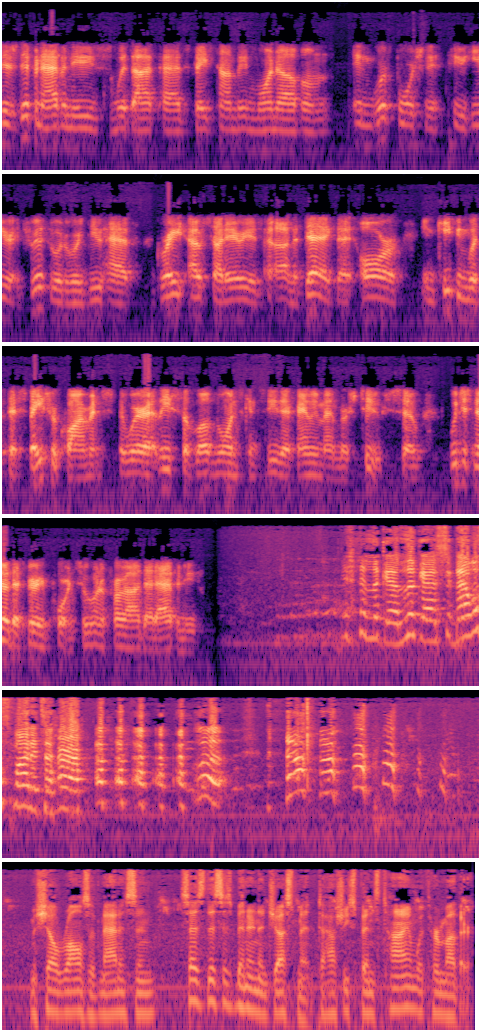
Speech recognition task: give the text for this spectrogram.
There's different avenues with iPads, FaceTime being one of them. And we're fortunate to here at Driftwood where we do have great outside areas on the deck that are in keeping with the space requirements to where at least the loved ones can see their family members too. So we just know that's very important. So we want to provide that avenue. look at look at she, that was funny to her. look. Michelle Rawls of Madison says this has been an adjustment to how she spends time with her mother,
